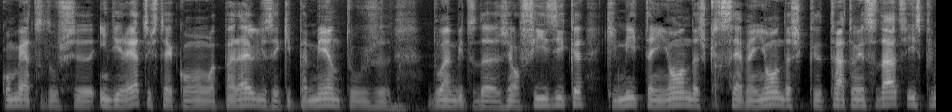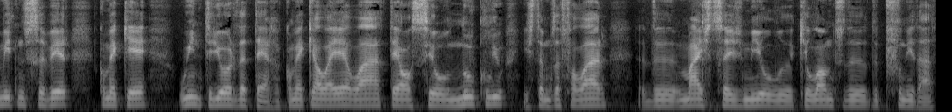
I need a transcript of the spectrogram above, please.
com métodos eh, indiretos, isto é, com aparelhos, equipamentos eh, do âmbito da geofísica, que emitem ondas, que recebem ondas, que tratam esses dados, e isso permite-nos saber como é que é o interior da Terra, como é que ela é lá até ao seu núcleo, e estamos a falar de mais de 6 mil quilómetros de, de profundidade.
